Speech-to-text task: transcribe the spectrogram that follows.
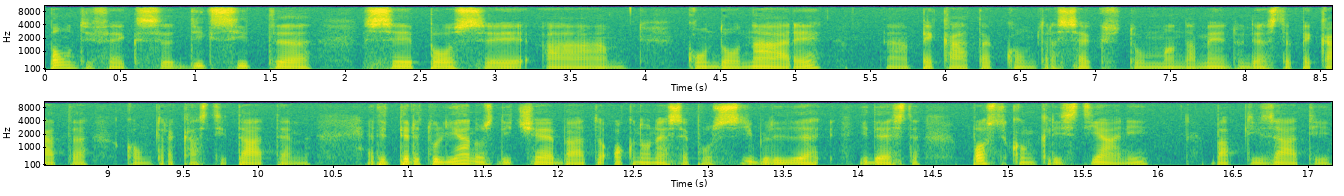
pontifex dixit uh, se posse a uh, condonare uh, peccata contra sextum mandamentum est peccata contra castitatem. Et Tertullianus dicebat hoc non esse possibile id est post con Christiani baptizati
